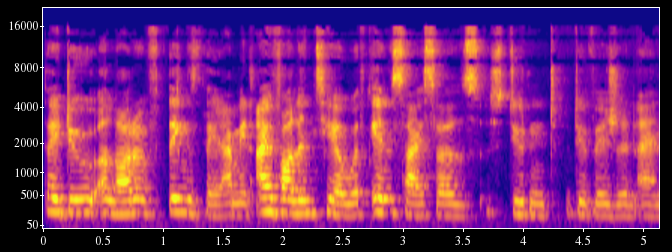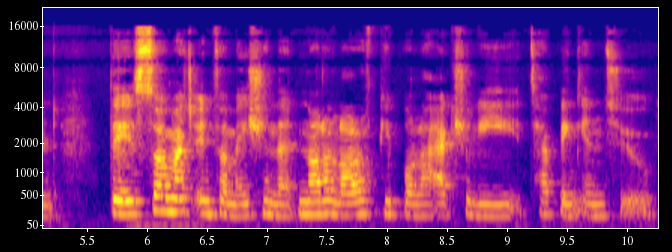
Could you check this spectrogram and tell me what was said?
They do a lot of things there. I mean i volunteer within PsySSA's student division and there's so much information that not a lot of people are actually tapping into.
